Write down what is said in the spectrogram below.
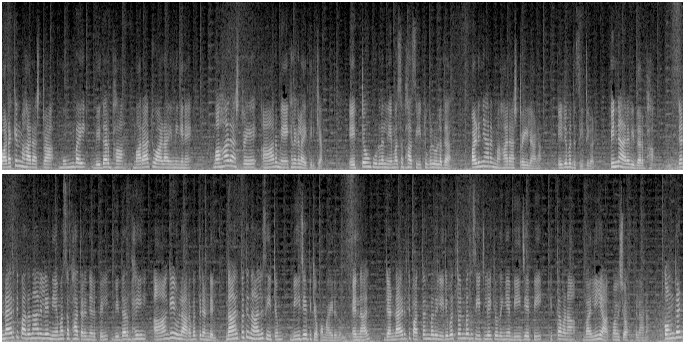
വടക്കൻ മഹാരാഷ്ട്ര മുംബൈ വിദർഭ മറാഠ്വാഡ എന്നിങ്ങനെ മഹാരാഷ്ട്രയെ ആറ് മേഖലകളായി തിരിക്കാം. ഏറ്റവും കൂടുതൽ നിയമസഭാ സീറ്റുകളുള്ളത് പടിഞ്ഞാറൻ മഹാരാഷ്ട്രയിലാണ് എഴുപത് സീറ്റുകൾ. പിന്നാലെ വിദർഭ. രണ്ടായിരത്തി പതിനാലിലെ നിയമസഭാ തെരഞ്ഞെടുപ്പിൽ വിദർഭയിൽ ആകെയുള്ള അറുപത്തിരണ്ടിൽ നാൽപ്പത്തിനാല് സീറ്റും ബി ജെ പിക്കൊപ്പമായിരുന്നു. എന്നാൽ രണ്ടായിരത്തി പത്തൊൻപതിൽ ഇരുപത്തൊൻപത് സീറ്റിലേക്ക് ഒതുങ്ങിയ ബി ജെ പി ഇത്തവണ വലിയ ആത്മവിശ്വാസത്തിലാണ്. കൊങ്കൺ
